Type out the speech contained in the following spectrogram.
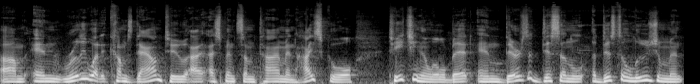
um, and really what it comes down to I, I spent some time in high school teaching a little bit and there's a, a disillusionment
